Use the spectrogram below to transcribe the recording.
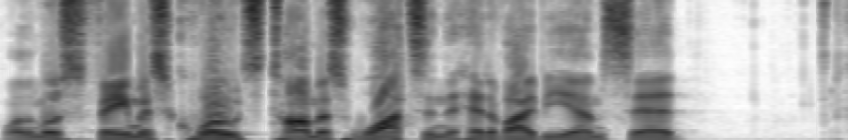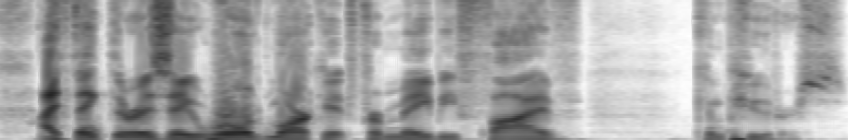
one of the most famous quotes, Thomas Watson, the head of IBM, said, I think there is a world market for maybe five computers.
